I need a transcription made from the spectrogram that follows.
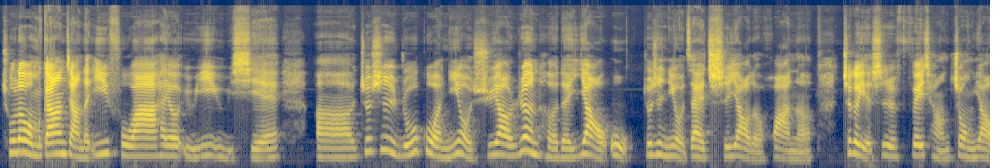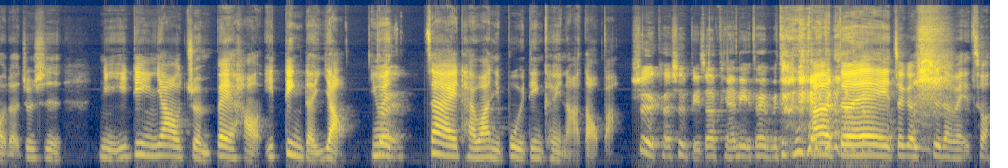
除了我们刚刚讲的衣服啊，还有雨衣、雨鞋，呃，就是如果你有需要任何的药物，就是你有在吃药的话呢，这个也是非常重要的，就是你一定要准备好一定的药，因为。在台湾你不一定可以拿到吧？是，可是比较便宜，对不对？啊，对，这个是的，没错。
